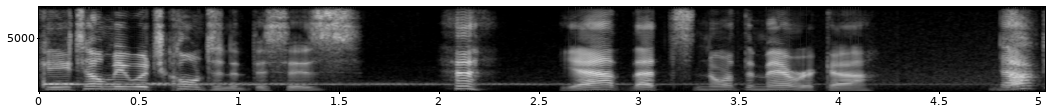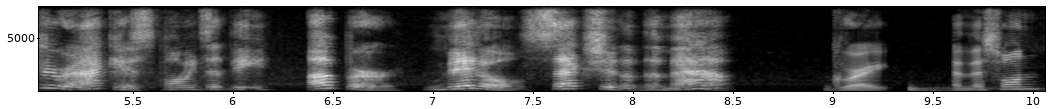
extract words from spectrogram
Can you tell me which continent this is? yeah, that's North America. Dr. Actus points at the upper, middle section of the map. Great. And this one?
